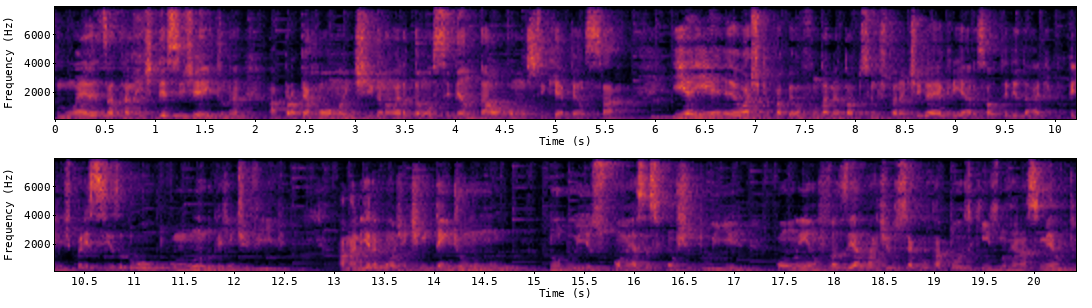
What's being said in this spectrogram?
não é exatamente desse jeito, né? A própria Roma antiga não era tão ocidental como se quer pensar. E aí eu acho que o papel fundamental do ensino história antiga é criar essa alteridade, porque a gente precisa do outro. O mundo que a gente vive, a maneira como a gente entende o mundo, tudo isso começa a se constituir com ênfase a partir do século XIV e XV no Renascimento.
